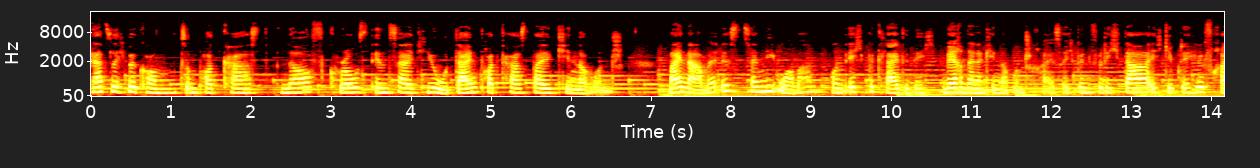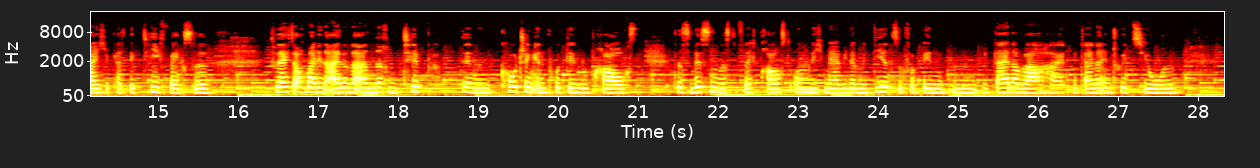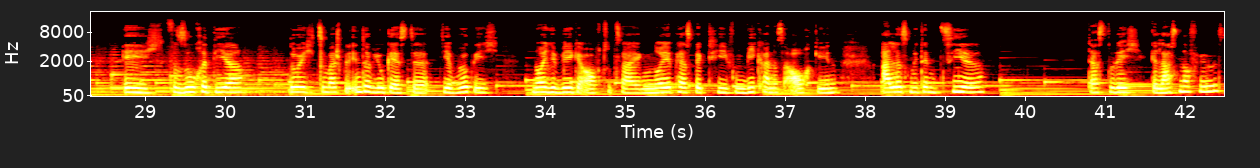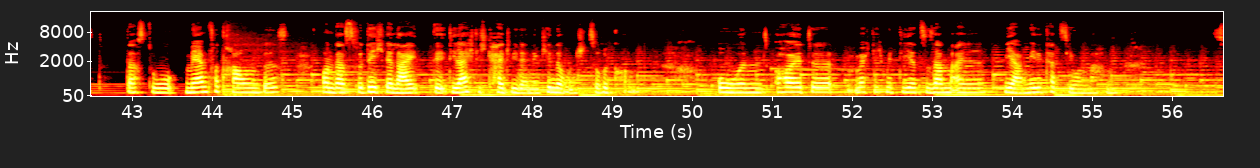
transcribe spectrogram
Herzlich willkommen zum Podcast Love Grows Inside You, dein Podcast bei Kinderwunsch. Mein Name ist Sandy Urban und ich begleite dich während deiner Kinderwunschreise. Ich bin für dich da, ich gebe dir hilfreiche Perspektivwechsel, vielleicht auch mal den einen oder anderen Tipp, den Coaching-Input, den du brauchst, das Wissen, was du vielleicht brauchst, um dich mehr wieder mit dir zu verbinden, mit deiner Wahrheit, mit deiner Intuition ich versuche dir durch zum Beispiel Interviewgäste dir wirklich neue Wege aufzuzeigen, neue Perspektiven, wie kann es auch gehen. Alles mit dem Ziel, dass du dich gelassener fühlst, dass du mehr im Vertrauen bist und dass für dich Le die Leichtigkeit wieder in den Kinderwunsch zurückkommt. Und heute möchte ich mit dir zusammen eine ja, Meditation machen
